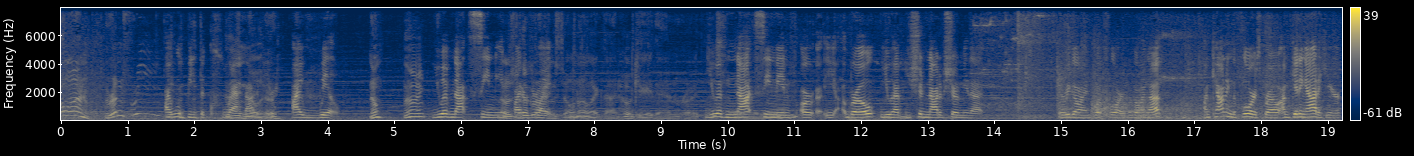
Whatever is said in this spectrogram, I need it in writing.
Go on, run free. I will beat the crap out of you. I will. No? All right. You have not seen me in Those fight are or the flight. grindstone. I like that. Okay then, right. You have not seen me in, or uh, yeah, bro. You have. You should not have showed me that. Where are we going? What floor? We're going up. I'm counting the floors, bro. I'm getting out of here.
